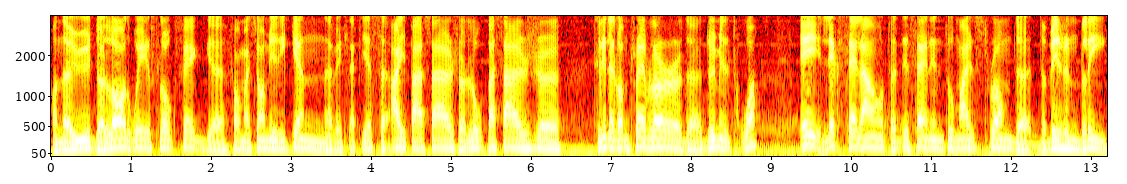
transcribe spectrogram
On a eu The Lord Way Slogfeg, euh, formation américaine, avec la pièce High Passage, Low Passage, euh, tiré de l'album Traveler de 2003. Et l'excellente Descent into Maelstrom de Division Bleak.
